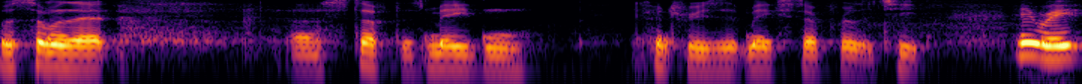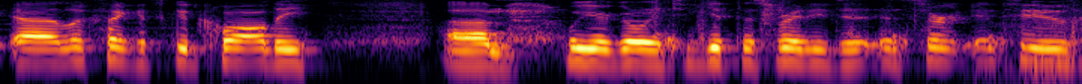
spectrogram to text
with some of that uh, stuff that's made in countries that make stuff really cheap. Anyway, uh, looks like it's good quality. Um, we are going to get this ready to insert into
